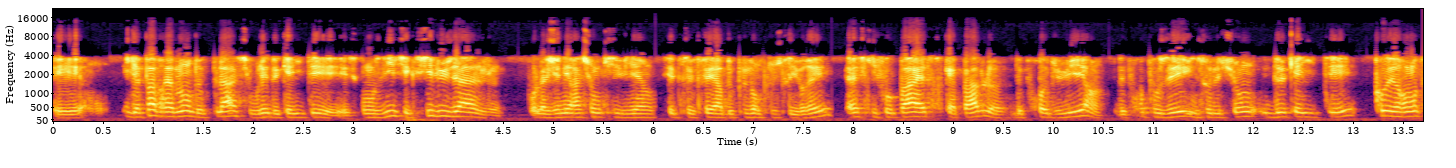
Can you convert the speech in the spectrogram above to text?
Et il n'y a pas vraiment de plat, si vous voulez, de qualité. Et ce qu'on se dit, c'est que si l'usage pour la génération qui vient, c'est de se faire de plus en plus livrer, est-ce qu'il ne faut pas être capable de produire, de proposer une solution de qualité cohérente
